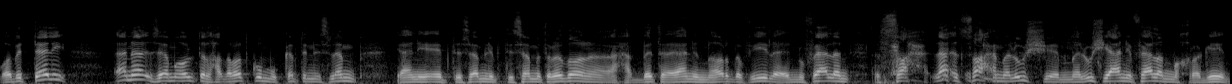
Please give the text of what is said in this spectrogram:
وبالتالي أنا زي ما قلت لحضراتكم والكابتن إسلام يعني ابتسام لي ابتسامه رضا أنا حبيتها يعني النهارده فيه لأنه فعلا الصح لا الصح ملوش ملوش يعني فعلا مخرجين.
